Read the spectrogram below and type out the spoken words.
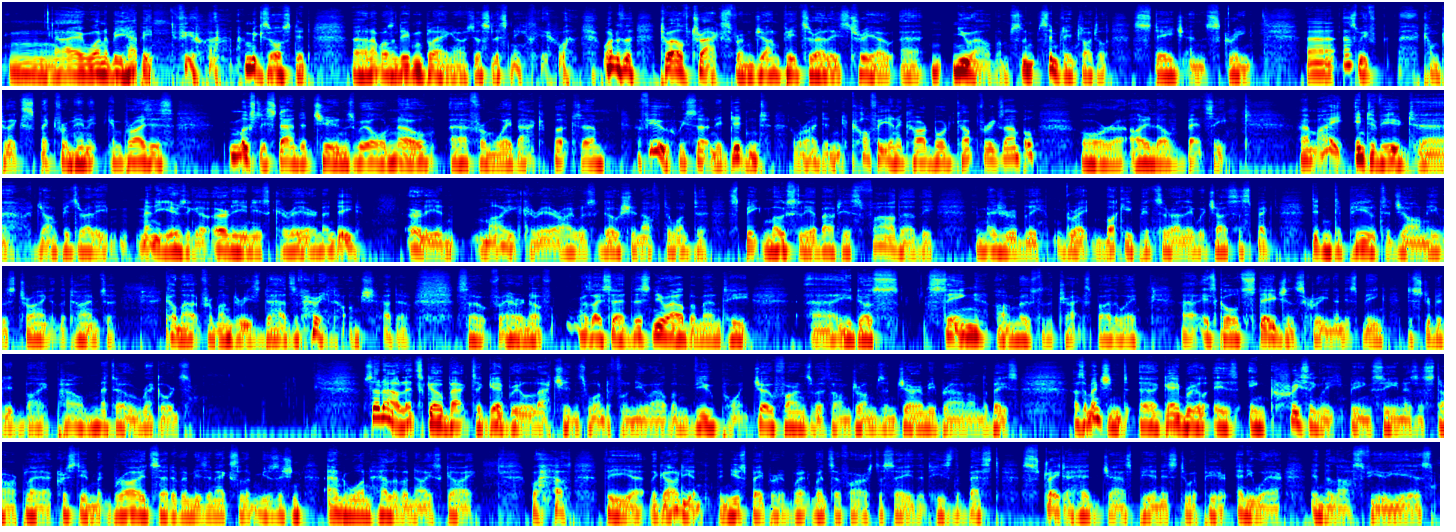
I want to be happy. Phew, I'm exhausted. Uh, and I wasn't even playing, I was just listening. One of the 12 tracks from John Pizzarelli's trio uh, new album, simply entitled Stage and Screen. Uh, as we've come to expect from him, it comprises mostly standard tunes we all know uh, from way back, but um, a few we certainly didn't, or I didn't. Coffee in a Cardboard Cup, for example, or uh, I Love Betsy. Um, I interviewed uh, John Pizzarelli many years ago, early in his career, and indeed early in my career, I was gauche enough to want to speak mostly about his father, the immeasurably great Bucky Pizzarelli, which I suspect didn't appeal to John. He was trying at the time to come out from under his dad's very long shadow. So fair enough. As I said, this new album, and he uh, he does sing on most of the tracks, by the way. Uh, it's called Stage and Screen, and it's being distributed by Palmetto Records. So now let's go back to Gabriel Latchin's wonderful new album, Viewpoint. Joe Farnsworth on drums and Jeremy Brown on the bass. As I mentioned, uh, Gabriel is increasingly being seen as a star player. Christian McBride said of him he's an excellent musician and one hell of a nice guy. Well, the uh, the Guardian, the newspaper, went, went so far as to say that he's the best straight ahead jazz pianist to appear anywhere in the last few years.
